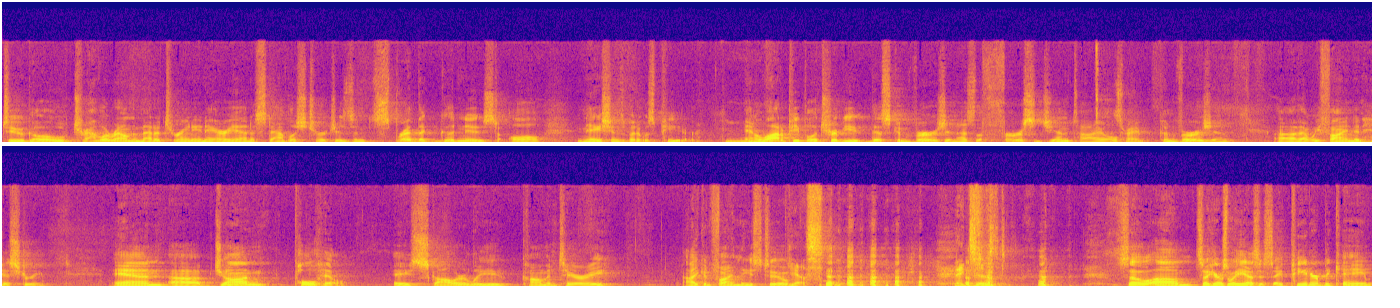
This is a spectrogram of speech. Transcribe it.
to go travel around the Mediterranean area and establish churches and spread the good news to all nations. But it was Peter. Mm-hmm. And a lot of people attribute this conversion as the first Gentile right. conversion uh, that we find in history. And uh, John Polhill, a scholarly commentary, I can find these too. Yes, they exist. So, um, so here's what he has to say Peter became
